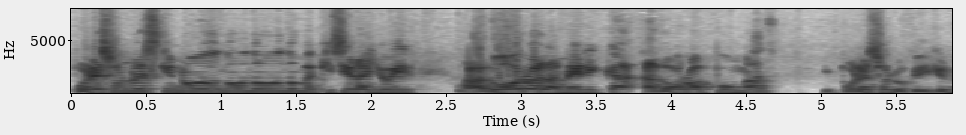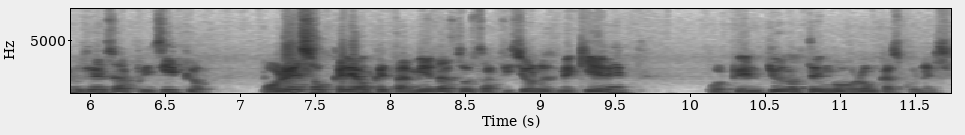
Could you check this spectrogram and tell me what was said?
por eso no es que no, no, no, no me quisiera yo ir. Adoro al América, adoro a Pumas y por eso lo que dijeron ustedes al principio, por eso creo que también las dos aficiones me quieren, porque yo no tengo broncas con eso.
